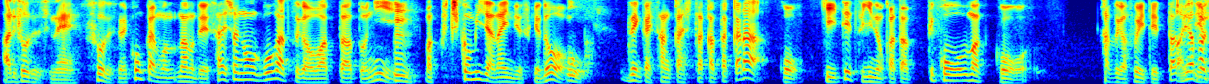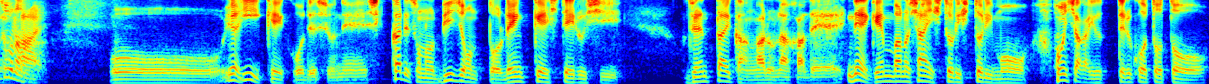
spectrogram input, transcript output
ありそうですね。そうですね。今回もなので最初の5月が終わった後に、うん。まあ、口コミじゃないんですけど前回参加した方からこう聞いて次の方ってこううまくこう数が増えていったっていうあやっぱりそうなんだ。はい。おいやいい傾向ですよね。しっかりそのビジョンと連携しているし全体感がある中でね現場の社員一人一人も本社が言ってることと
